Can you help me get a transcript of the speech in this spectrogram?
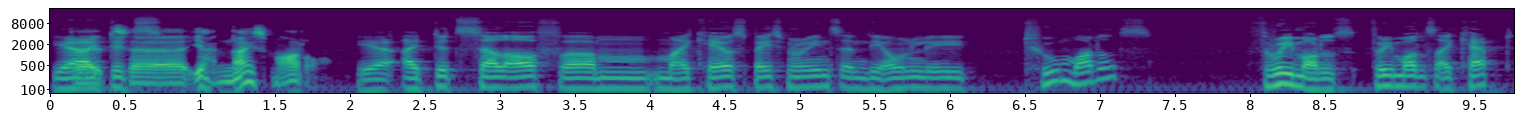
Yeah, I did. uh, yeah, nice model. Yeah, I did sell off um, my Chaos Space Marines, and the only two models, three models, three models I kept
